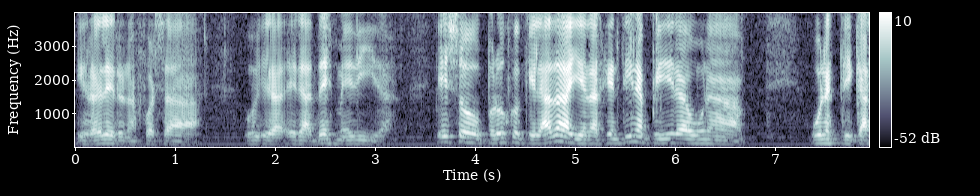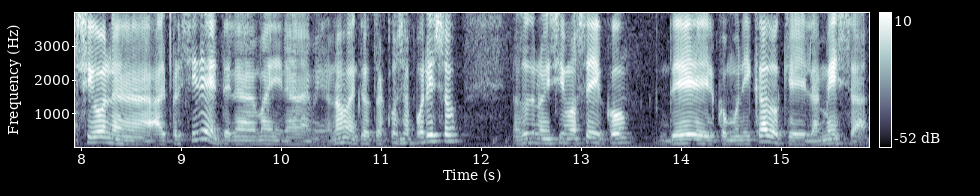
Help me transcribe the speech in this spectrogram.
Israel era una fuerza era, desmedida. Eso produjo que la DAI en la Argentina pidiera una, una explicación al presidente, nada más ni nada menos, ¿no? Entre otras cosas, por eso nosotros nos hicimos eco del comunicado que la Mesa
